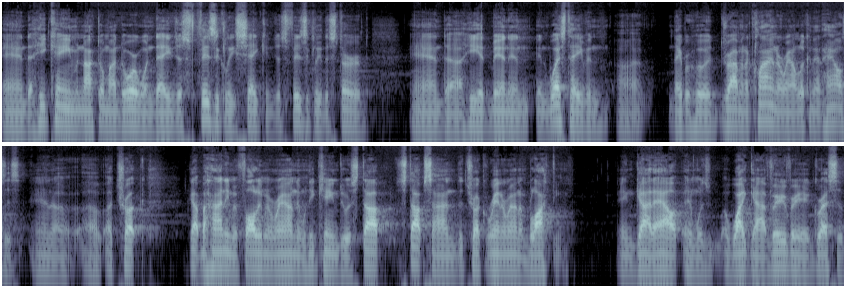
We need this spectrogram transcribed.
And uh, he came and knocked on my door one day, just physically shaken, just physically disturbed. And uh, he had been in in Westhaven uh, neighborhood driving a client around looking at houses, and a, a, a truck got behind him and followed him around. And when he came to a stop stop sign, the truck ran around and blocked him, and got out and was a white guy, very very aggressive.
